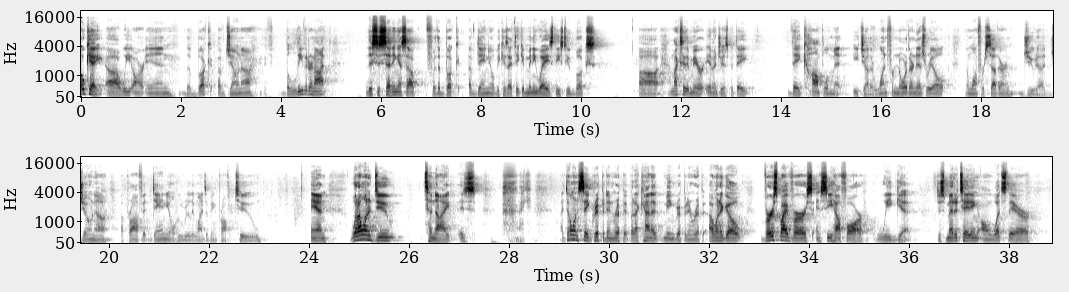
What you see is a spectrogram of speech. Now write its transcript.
Okay, uh, we are in the book of Jonah. If, believe it or not, this is setting us up for the book of Daniel because I think in many ways these two books, uh, I'm not going to say they're mirror images, but they, they complement each other. One for northern Israel and one for southern Judah. Jonah, a prophet, Daniel, who really winds up being a prophet too. And what I want to do tonight is. I don't want to say grip it and rip it, but I kind of mean grip it and rip it. I want to go verse by verse and see how far we get. Just meditating on what's there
